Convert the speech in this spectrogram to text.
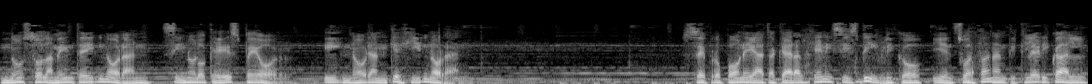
no solamente ignoran, sino lo que es peor. Ignoran que ignoran. Se propone atacar al Génesis bíblico, y en su afán anticlerical,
